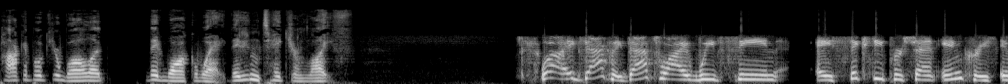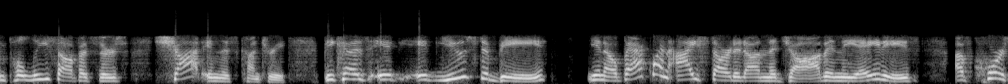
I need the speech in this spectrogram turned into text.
pocketbook, your wallet, they'd walk away. They didn't take your life. Well, exactly. That's why we've seen a 60% increase in police officers shot in this country because it it used to be you know, back when I started on the job in the 80s, of course,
